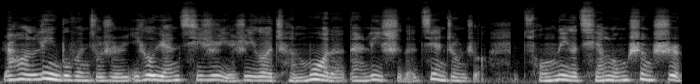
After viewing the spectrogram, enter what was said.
然后另一部分就是颐和园，其实也是一个沉默的，但是历史的见证者。从那个乾隆盛世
